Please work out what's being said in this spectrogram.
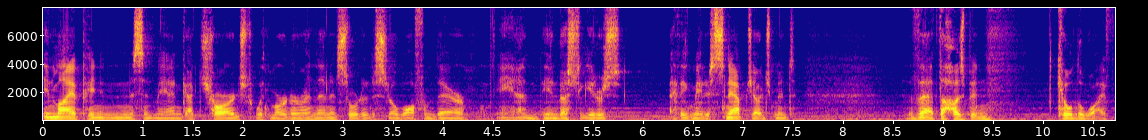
In my opinion, an innocent man got charged with murder, and then it sort of snowball from there. And the investigators, I think, made a snap judgment that the husband killed the wife.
